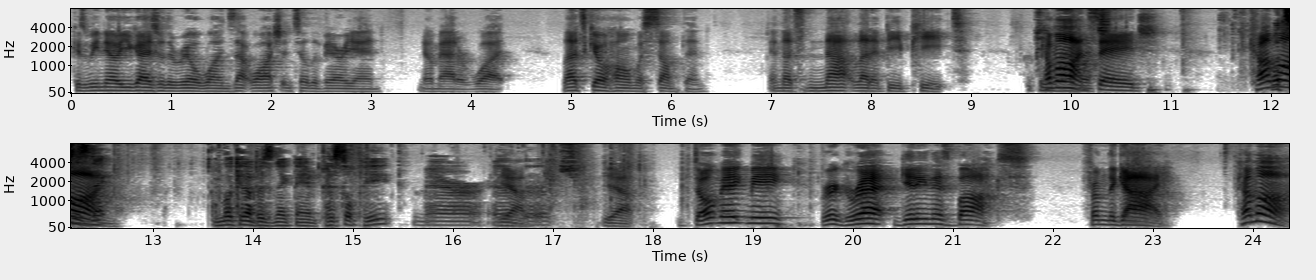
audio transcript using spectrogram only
Because we know you guys are the real ones that watch until the very end, no matter what. Let's go home with something. And let's not let it be Pete. Come on, Sage. Come What's on. I'm looking up his nickname. Pistol Pete. Maravich. Yeah. yeah. Don't make me regret getting this box from the guy. Come on.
